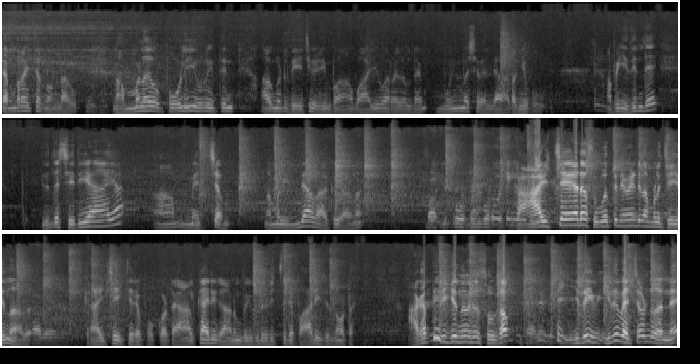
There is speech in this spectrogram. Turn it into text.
ടെമ്പറേച്ചറിനുണ്ടാകും നമ്മൾ പോളിയൂറിത്തിൻ അങ്ങോട്ട് തേച്ച് കഴിയുമ്പോൾ ആ വായുവറകളുടെ മുൻവശമെല്ലാം അടഞ്ഞു പോകും അപ്പോൾ ഇതിന്റെ ഇതിന്റെ ശരിയായ ആ മെച്ചം നമ്മൾ ഇല്ലാതാക്കുകയാണ്. കാഴ്ചയുടെ സുഖത്തിന് വേണ്ടി നമ്മൾ ചെയ്യുന്നത്. കാഴ്ച ഇച്ചിരി പൊക്കോട്ടെ. ആൾക്കാർ കാണുമ്പോൾ ഇവിടെ ഒരു ഇച്ചിരി പാടിയിരുന്നോട്ടെ അകത്തിരിക്കുന്നതിന് സുഖം. ഇത് ഇത് വെച്ചോണ്ട് തന്നെ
